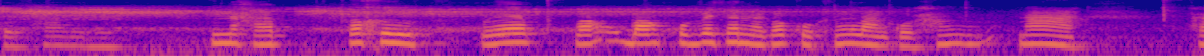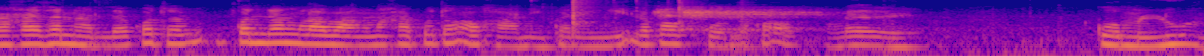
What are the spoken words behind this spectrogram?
กดข้างเลยนะนี่นะครับ ก็คือแรกบางบางคนไม่ถนัดก็กดข้างหลังกดข้างหน้า ใครๆถนัดแล้วก็จะก็ต้องระวังนะครับ ก็ต้องเอาขาหนีบกันอย่างนี้ แล้วก็กดแล้วก็ออกได้เลย กลัวมันร่วง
